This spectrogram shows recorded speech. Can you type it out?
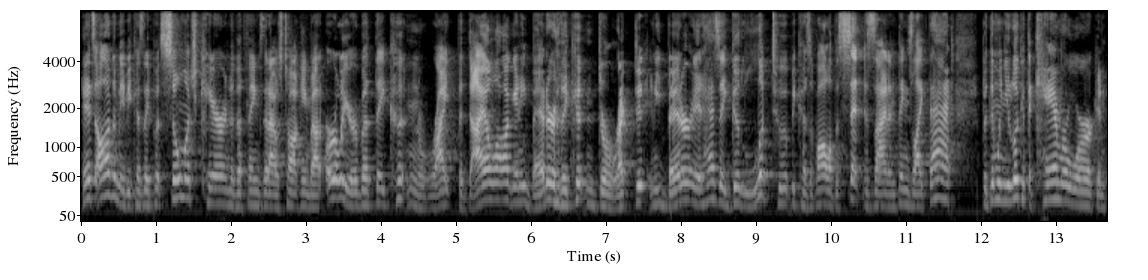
And it's odd to me because they put so much care into the things that I was talking about earlier, but they couldn't write the dialogue any better. They couldn't direct it any better. It has a good look to it because of all of the set design and things like that. But then when you look at the camera work and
